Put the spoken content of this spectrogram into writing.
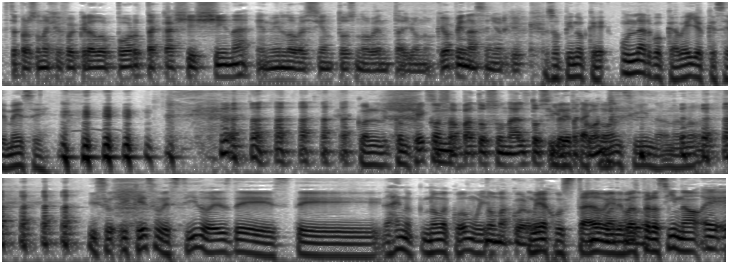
Este personaje fue creado por Takashi Shina en 1991. ¿Qué opina, señor Geek? Pues opino que un largo cabello que se mece. ¿Con, qué? Sus zapatos son altos y, de, tacón. Sí, no, no, no. ¿Y, su, ¿Y qué su vestido? Es de este. Ay, no, no me acuerdo muy, no me acuerdo. muy ajustado y demás. Pero sí, no. Eh,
